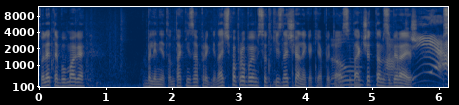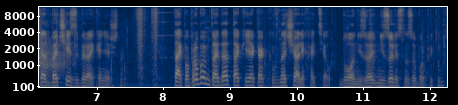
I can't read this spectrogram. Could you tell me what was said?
Туалетная бумага Блин, нет, он так не запрыгнет. Значит, попробуем все-таки изначально, как я пытался. Так, что ты там забираешь? 50 бачей забирай, конечно. Так, попробуем тогда так, я как в начале хотел. Да, не, за, не залез на забор, прикиньте.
